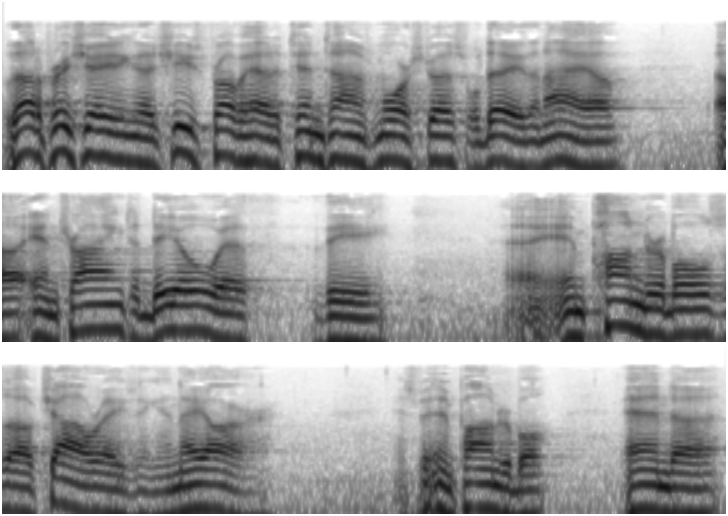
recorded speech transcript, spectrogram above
Without appreciating that she's probably had a ten times more stressful day than I have uh, in trying to deal with the uh, imponderables of child raising, and they are. It's been imponderable, and uh,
